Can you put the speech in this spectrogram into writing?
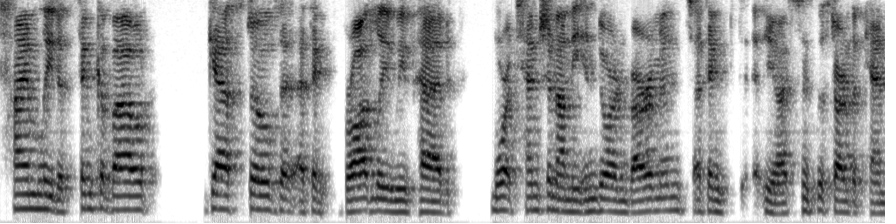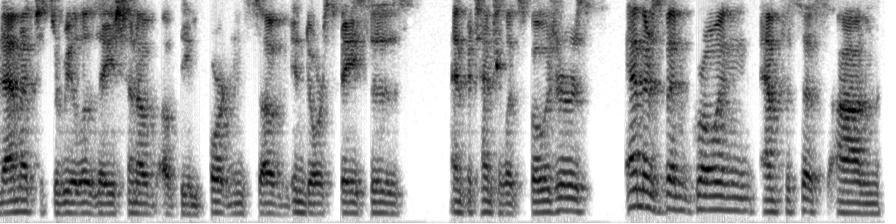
timely to think about gas stoves. I, I think broadly we've had more attention on the indoor environment. I think you know since the start of the pandemic, just a realization of of the importance of indoor spaces and potential exposures. And there's been growing emphasis on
